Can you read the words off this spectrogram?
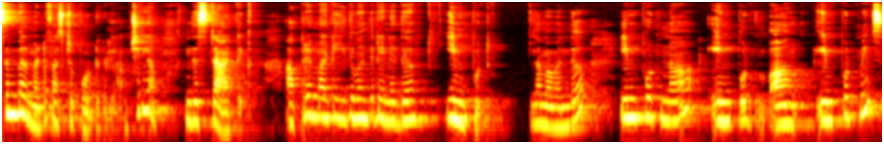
சிம்பிள் மட்டும் ஃபஸ்ட்டு போட்டுக்கலாம் சரியா? இந்த ஸ்டார்ட்டுக்கு அப்புறமாட்டி இது வந்துட்டு என்னது? இன்புட் நம்ம வந்து இன்புட்னா இன்புட் வாங் input means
